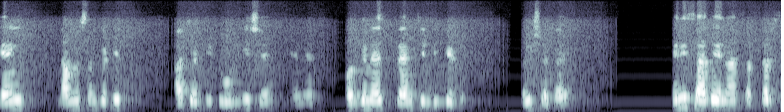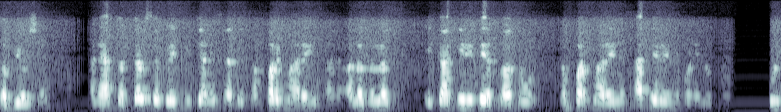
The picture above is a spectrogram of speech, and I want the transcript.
ગેંગ નામનું સંગઠિત આચરતી ટોળકી છે. એને ઓર્ગેનાઇઝ ક્રાઇમ સિન્ડિકેટ કહી શકાય. એની સાથે એના સત્તર સભ્યો છે. અને આ સત્તર સભ્યો એકબીજાની સાથે સંપર્કમાં રહી અને અલગ અલગ એકાકી રીતે અથવા તો સંપર્કમાં રહીને સાથે રહીને પણ એ લોકો કુલ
